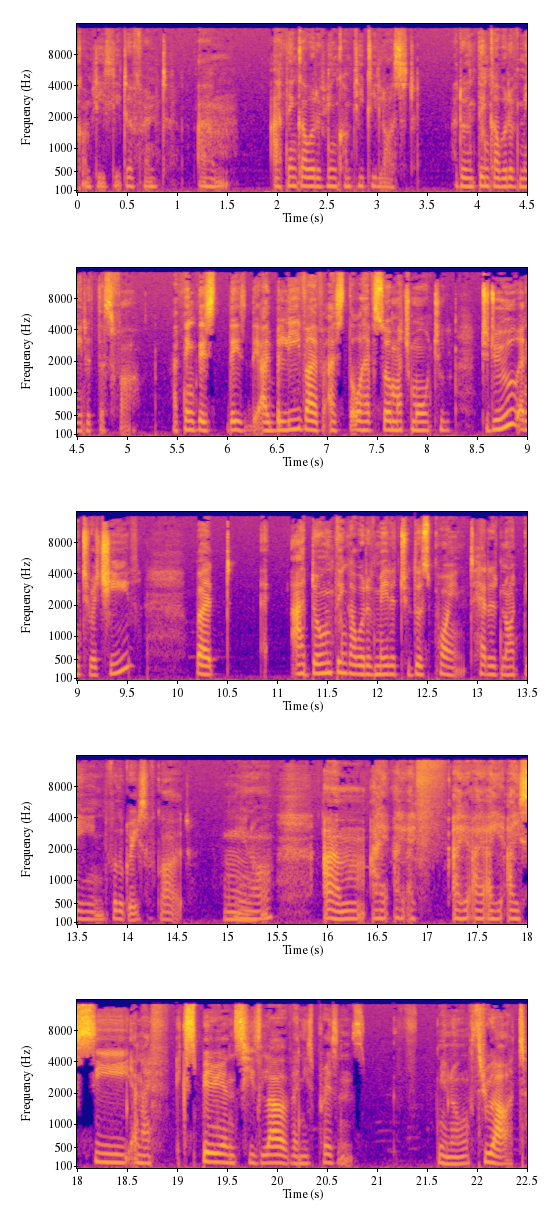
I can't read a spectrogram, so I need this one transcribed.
Completely different. Um, I think I would have been completely lost. I don't think I would have made it this far. I think there's, there's I believe I've, I still have so much more to, to do and to achieve, but I don't think I would have made it to this point had it not been for the grace of God. Mm. You know, um, I, I, I I- I- see and I experience His love and His presence you know, throughout,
